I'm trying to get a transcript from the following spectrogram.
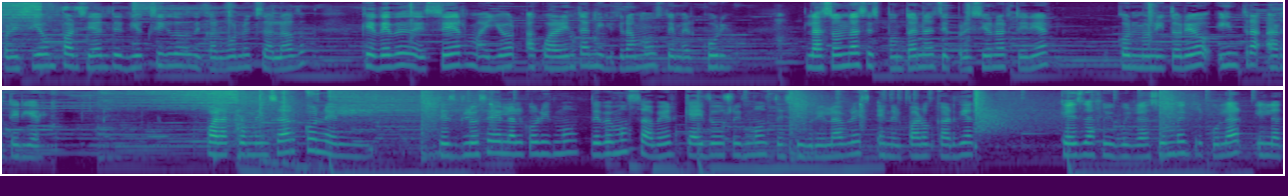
presión parcial de dióxido de carbono exhalado, que debe de ser mayor a 40 miligramos de mercurio las ondas espontáneas de presión arterial con monitoreo intraarterial. Para comenzar con el desglose del algoritmo, debemos saber que hay dos ritmos desfibrilables en el paro cardíaco, que es la fibrilación ventricular y la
